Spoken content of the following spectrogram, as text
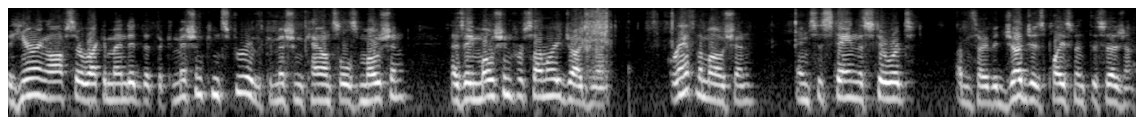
The hearing officer recommended that the Commission construe the Commission Counsel's motion as a motion for summary judgment, grant the motion, and sustain the steward's, I'm sorry, the judge's placement decision.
